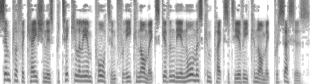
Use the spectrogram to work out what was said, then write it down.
Simplification is particularly important for economics given the enormous complexity of economic processes.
